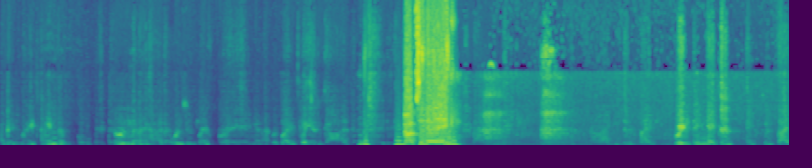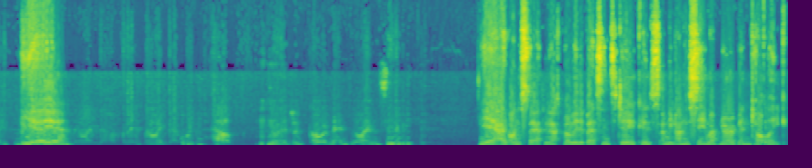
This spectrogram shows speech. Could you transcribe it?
having my kind of overdose that I had, I was just like praying and I was like, please God. Not today. So, like just like breathing ex- exercise and Yeah, yeah. something like that. But I feel like that wouldn't help. So Mhm. I just call an ambulance. Yeah, I, honestly, I think that's probably the best thing to do because I mean, I'm the same. I've never been taught like,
